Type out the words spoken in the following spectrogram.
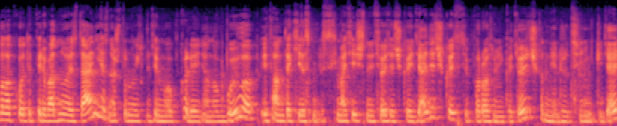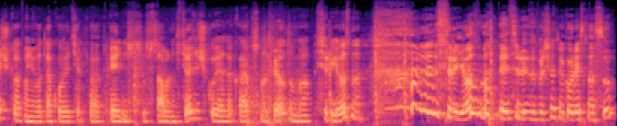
было какое-то переводное издание, я знаю, что у многих людей моего поколения оно было, и там такие схематичные тетечка и дядечка, типа розовенькая тетечка, мне лежит синенький дядечка, у него такой, типа, пенис вставлен в тетечку, я такая посмотрела, думаю, серьезно? Серьезно? Эти люди запрещают мне ковырять носу?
